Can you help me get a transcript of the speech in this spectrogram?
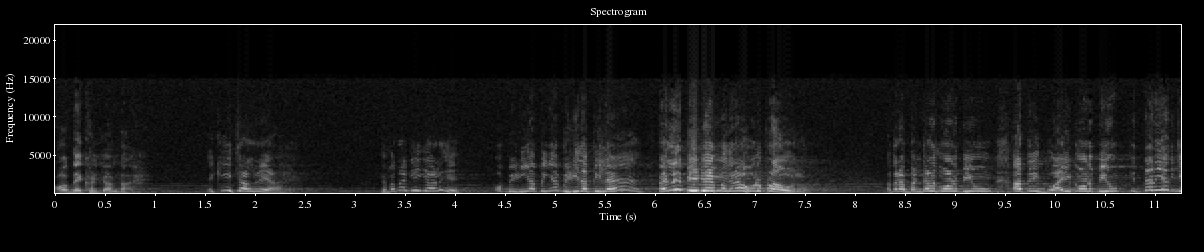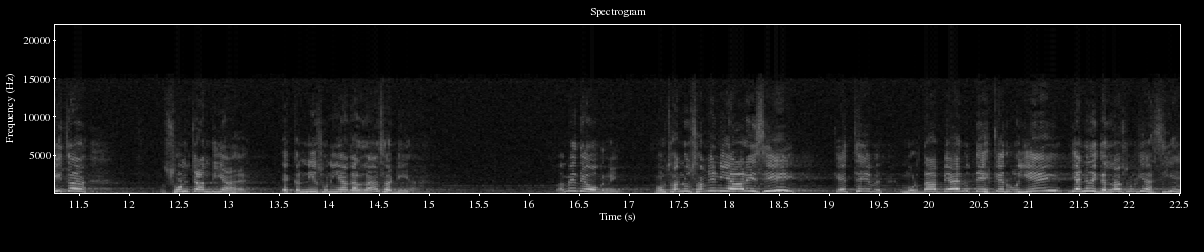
ਉਹ ਦੇਖਣ ਚ ਆਉਂਦਾ ਹੈ ਇਹ ਕੀ ਚੱਲ ਰਿਹਾ? ਹੈ ਤੇ ਪਤਾ ਕੀ ਕਹਿਣਗੇ ਉਹ ਬੀੜੀਆਂ ਪਈਆਂ, ਬੀੜੀ ਦਾ ਪੀ ਲੈ ਪਹਿਲੇ ਪੀਵੇ ਮਗਰਾ ਹੋਰ ਪੜਾਓ ਉਹਨੂੰ। ਆ ਤੇਰਾ ਬੰਡਲ ਕੌਣ ਪੀਊ? ਆ ਤੇਰੀ ਦਵਾਈ ਕੌਣ ਪੀਊ? ਇਦਾਂ ਦੀਆਂ ਚੀਜ਼ਾਂ ਸੁਣ ਜਾਂਦੀਆਂ ਹੈ? ਇਹ ਕੰਨੀ ਸੁਣੀਆਂ ਗੱਲਾਂ ਸਾਡੀਆਂ। ਸਮਝਦੇ ਹੋ ਕਿ ਨਹੀਂ? ਹੁਣ ਸਾਨੂੰ ਸਮਝ ਨਹੀਂ ਆ ਰਹੀ ਸੀ ਕਿ ਇੱਥੇ ਮੁਰਦਾ ਪਿਆ, ਇਹਨੂੰ ਦੇਖ ਕੇ ਰੋਈਏ ਜਾਂ ਇਹਨਾਂ ਦੀ ਗੱਲਾਂ ਸੁਣ ਕੇ ਹੱਸੀਏ?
